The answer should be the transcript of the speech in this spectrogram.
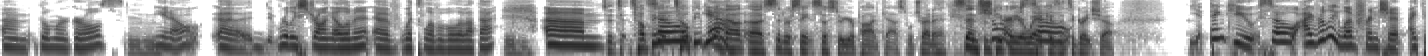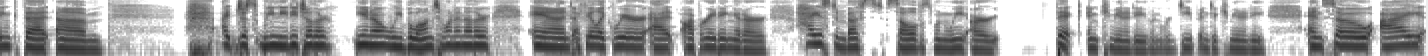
um, Gilmore Girls, Mhm. you know, uh, really strong element of what's lovable about that. Mhm. Um, So t- tell, So, tell people yeah. about uh, Sinner Saint Sister, your podcast. We'll try to send some people your way because So- it's a great show. Yeah, thank you. So I really love friendship. I think that um I just we need each other. You know, we belong to one another. And I feel like we're at operating at our highest and best selves when we are thick in community, when we're deep into community. And so I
